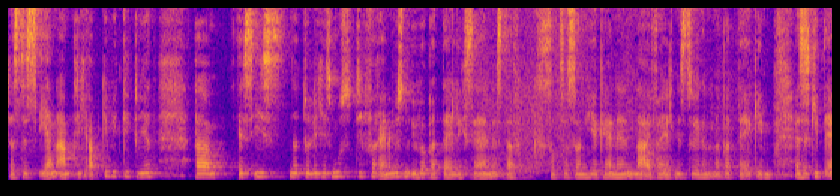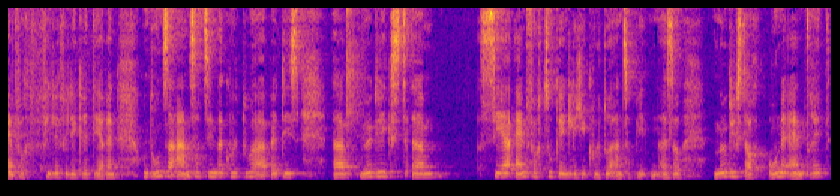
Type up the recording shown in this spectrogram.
dass das ehrenamtlich abgewickelt wird. Ähm, es ist natürlich, es muss, die Vereine müssen überparteilich sein. Es darf sozusagen hier kein Naheverhältnis zu irgendeiner Partei geben. Also es gibt einfach viele, viele Kriterien. Und unser Ansatz in der Kulturarbeit ist, äh, möglichst ähm, sehr einfach zugängliche Kultur anzubieten. Also möglichst auch ohne Eintritt,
